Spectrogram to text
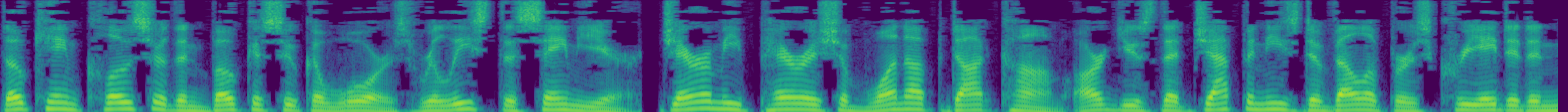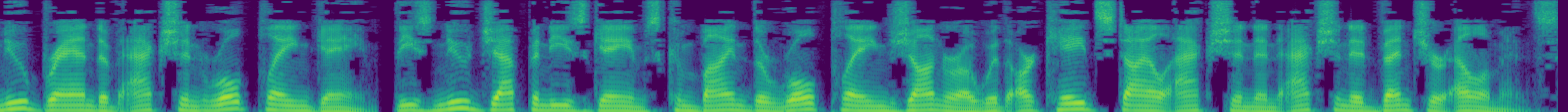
though came closer than Bokosuka Wars released the same year. Jeremy Parish of OneUp.com argues that Japanese developers created a new brand of action role-playing game. These new Japanese games combined the role-playing genre with arcade arcade-style action and action-adventure elements.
